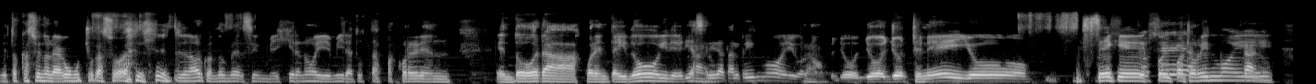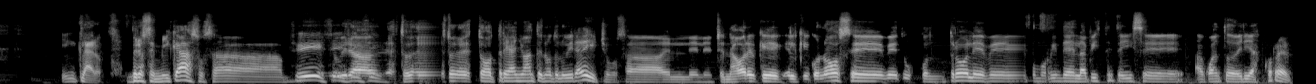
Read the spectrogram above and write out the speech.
en estos casos no le hago mucho caso al entrenador cuando me, me dijeron, oye, mira, tú estás para correr en, en 2 horas 42 y deberías salir a tal ritmo. Y digo, no, yo, yo, yo entrené y yo sé que estoy en cuatro ritmos y, y claro, pero es en mi caso, o sea, sí, sí, Esto, esto, tres años antes no te lo hubiera dicho, o sea, el, entrenador, el que, el que conoce, ve tus controles, ve cómo rindes en la pista y te dice a cuánto deberías correr.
